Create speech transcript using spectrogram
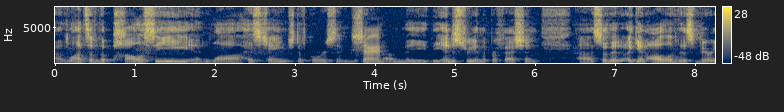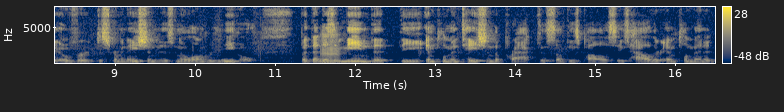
uh, lots of the policy and law has changed, of course, and sure. on the, the industry and the profession. Uh, so that again, all of this very overt discrimination is no longer legal. But that doesn't mm. mean that the implementation, the practice of these policies, how they're implemented,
